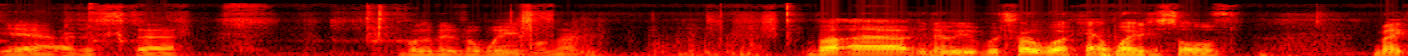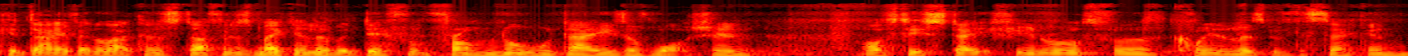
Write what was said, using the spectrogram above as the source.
yeah, I just uh, was a bit of a weird on that. But uh, you know, we were trying to work out a way to sort of make a day of it and all that kind of stuff, and just make it a little bit different from normal days of watching. Obviously, state funerals for Queen Elizabeth II.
